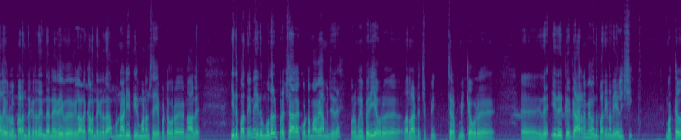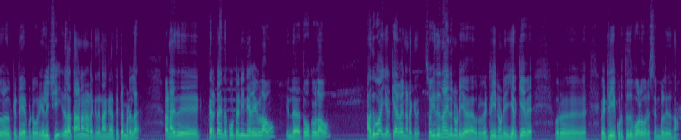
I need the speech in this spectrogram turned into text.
தலைவர்களும் கலந்துக்கிறது இந்த நிறைவு விழாவில் கலந்துக்கிறதா முன்னாடியே தீர்மானம் செய்யப்பட்ட ஒரு நாள். இது பார்த்திங்கன்னா இது முதல் பிரச்சார கூட்டமாகவே அமைஞ்சது. ஒரு மிகப்பெரிய ஒரு வரலாற்று சிறப்பு சிறப்புமிக்க ஒரு இது. இதுக்கு காரணமே வந்து பார்த்திங்கன்னா அந்த எழுச்சி. மக்கள்கிட்ட ஏற்பட்ட ஒரு எழுச்சி இதெல்லாம் தானாக நடக்குது. நாங்கள் திட்டமிடலை. ஆனால் இது கரெக்டாக இந்த கூட்டணி நிறைவு விழாவும் இந்த துவக்க விழாவும் அதுவாக இயற்கையாகவே நடக்குது. ஸோ இதுதான் இதனுடைய ஒரு வெற்றியினுடைய இயற்கையே ஒரு வெற்றியை கொடுத்தது போல் ஒரு சிம்பிள் இதுதான்.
